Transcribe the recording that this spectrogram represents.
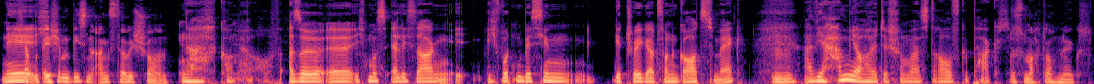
nee, Ich ich, habe ich hab ein bisschen Angst, habe ich schon. ach komm, hör auf. Also äh, ich muss ehrlich sagen, ich, ich wurde ein bisschen getriggert von Godsmack. Mhm. Aber wir haben ja heute schon was draufgepackt. Das macht doch nichts.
